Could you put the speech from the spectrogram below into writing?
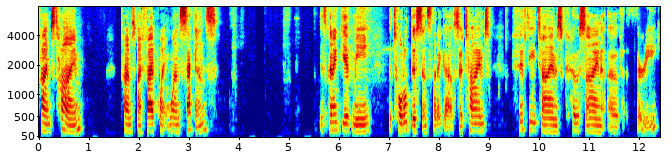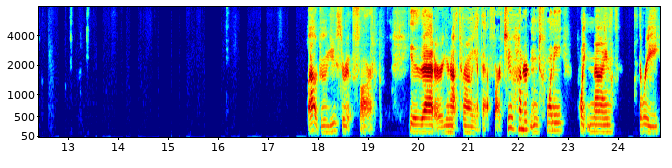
times time times my 5.1 seconds is going to give me the total distance that I go. So times 50 times cosine of 30 Wow, Drew, you threw it far. Either that or you're not throwing it that far. 220.93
